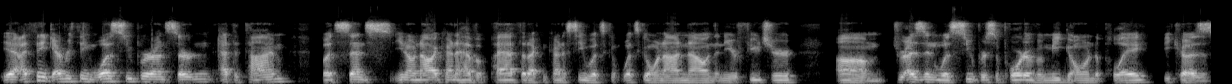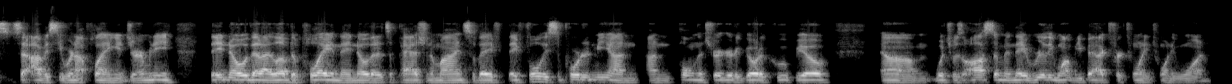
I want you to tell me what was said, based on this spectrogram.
Yeah, I think everything was super uncertain at the time, but since you know now I kind of have a path that I can kind of see what's what's going on now in the near future. Um, Dresden was super supportive of me going to play because obviously we're not playing in Germany. They know that I love to play and they know that it's a passion of mine. So they they fully supported me on on pulling the trigger to go to Kuopio, um, which was awesome. And they really want me back for 2021.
